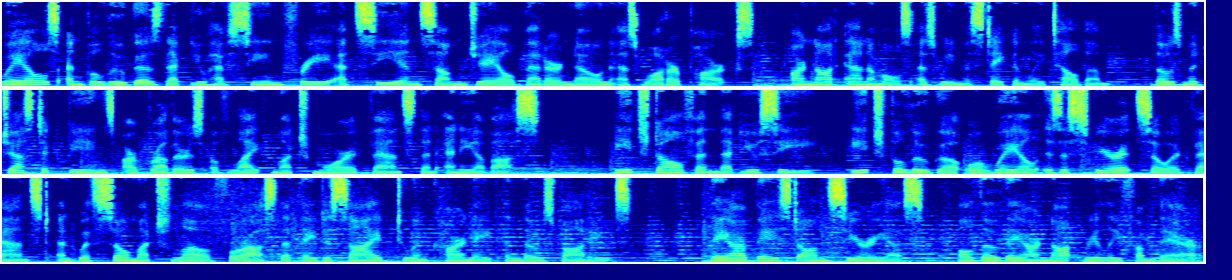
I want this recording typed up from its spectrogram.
whales and belugas that you have seen free at sea in some jail better known as water parks, are not animals as we mistakenly tell them, those majestic beings are brothers of light much more advanced than any of us. Each dolphin that you see, each beluga or whale is a spirit so advanced and with so much love for us that they decide to incarnate in those bodies. They are based on Sirius, although they are not really from there.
